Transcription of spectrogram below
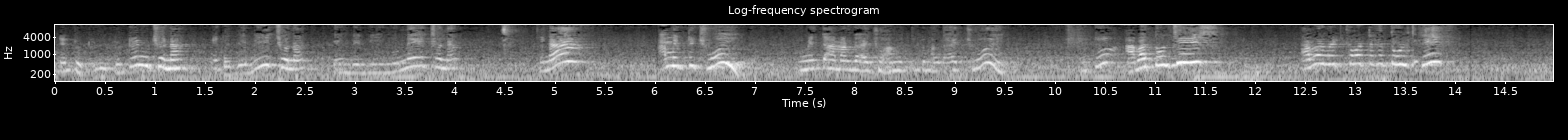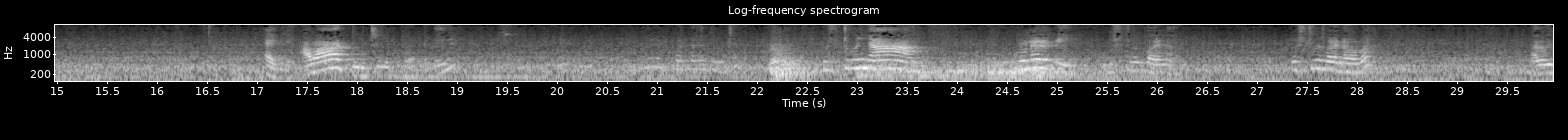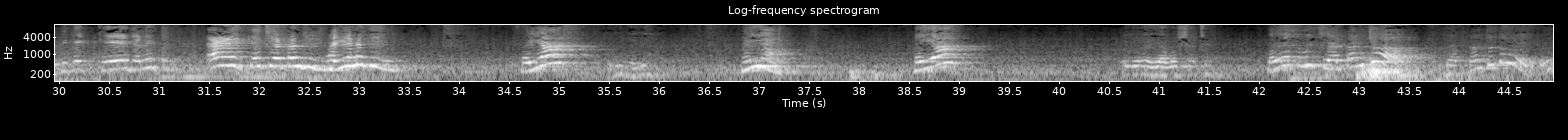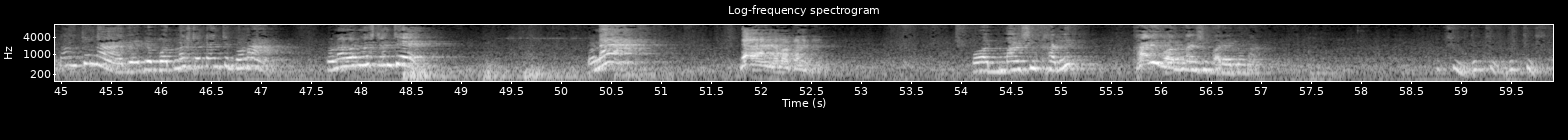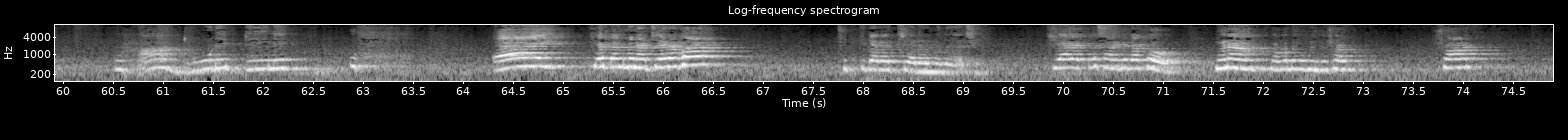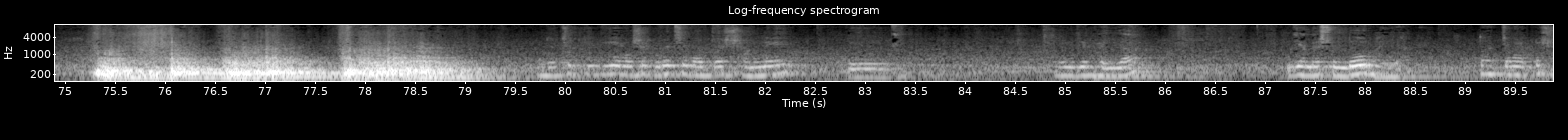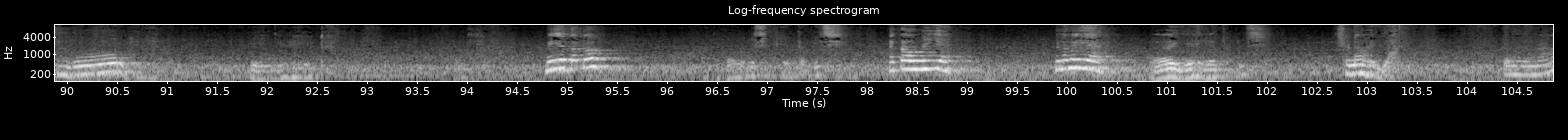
এটা টুটুন টুটুন ছোনা এটা baby ছোনা baby নুনে ছোনা ছোনা আমি একটু ছুঁই তুমি তো আমার গায়ে ছো আমি একটু তোমার গায়ে ছুঁই কিন্তু আবার তুলছিস আবার বেড খাবারটাকে তুলছিস আবার তুলছি বেড তুলছে। দুষ্টুমি না নোনা বেবি দুষ্টুমি করে না দুষ্টুমি করে না বাবা আর ওইদিকে কে এই, কে চেয়ার টানছিস ভাইয়া নাকি? ভাইয়া? ভাইয়া? ভাইয়া? যে ভাইয়া বসে আছে। ভাইয়া, তুমি চেয়ার চেয়ার টানছো তুমি তুমি টানছো না। যে যে বদমাসটা টানছে টোনা টোনা বদমাস টানছে। বদমাইশি খালি? খালি বদমাইশি করে টোনা হাত ধরে টেনে। এই চেয়ার টানবে না? চেয়ার রাখো। ছুটকিটা আবার চেয়ারের মধ্যে গেছে চেয়ার একটা সাইডে রাখো। মোনা, বাবা দেবো কিন্তু ছুটকি দিয়ে বসে পড়েছে দরজার সামনে, এই যে। ভাইয়া যে আমার সুন্দর ভাইয়া। এটা হচ্ছে একটা সুন্দর ভাইয়া এই যে বেশি খেয়ে তাকিয়েছি তাকাও ভাইয়া শোনা ভাইয়া এই যে ভাইয়া তাকিয়েছি শোনা ভাইয়া কেমন না?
